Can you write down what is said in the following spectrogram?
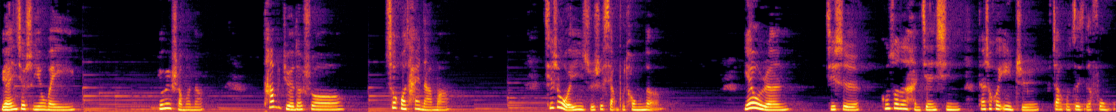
原因就是因为，因为什么呢？他们觉得说生活太难吗？其实我一直是想不通的。也有人即使工作的很艰辛，但是会一直照顾自己的父母。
